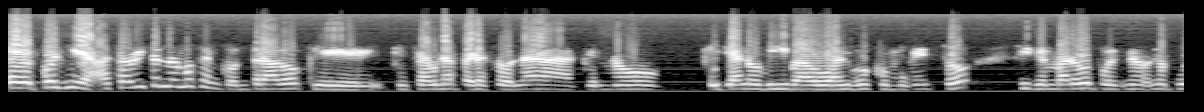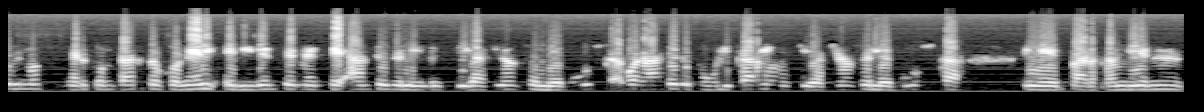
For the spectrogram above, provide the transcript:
Eh, pues mira, hasta ahorita no hemos encontrado que, que, sea una persona que no que ya no viva o algo como esto. Sin embargo, pues no, no pudimos tener contacto con él. Evidentemente, antes de la investigación se le busca, bueno, antes de publicar la investigación se le busca eh, para también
